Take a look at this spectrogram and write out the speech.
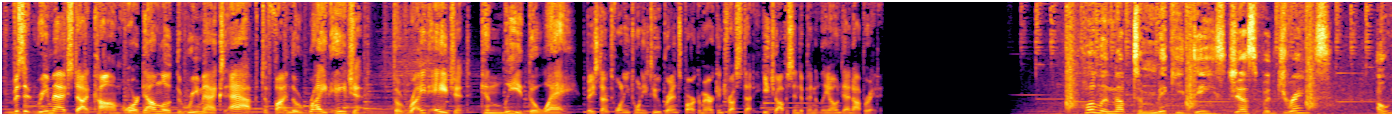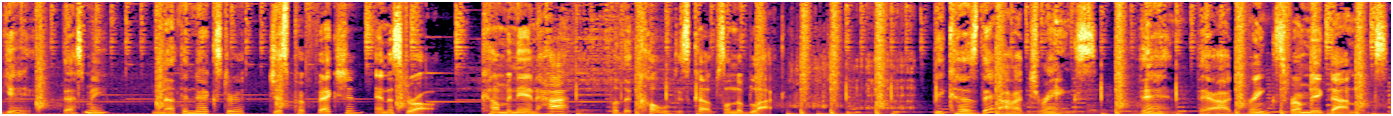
Visit REMAX.com or download the REMAX app to find the right agent. The right agent can lead the way. Based on 2022 BrandSpark American Trust Study. Each office independently owned and operated. Pulling up to Mickey D's just for drinks? Oh, yeah, that's me. Nothing extra, just perfection and a straw. Coming in hot for the coldest cups on the block. Because there are drinks, then there are drinks from McDonald's.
